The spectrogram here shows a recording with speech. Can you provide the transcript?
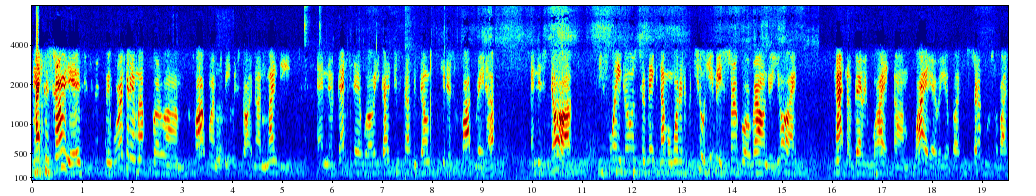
My concern is we're working him up for um, heartworm treatment starting on Monday, and the vet said, "Well, you got to do something. Don't get his heart rate up." And this dog, before he goes to make number one and number two, he may circle around the yard, not in a very wide um, wide area, but he circles about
